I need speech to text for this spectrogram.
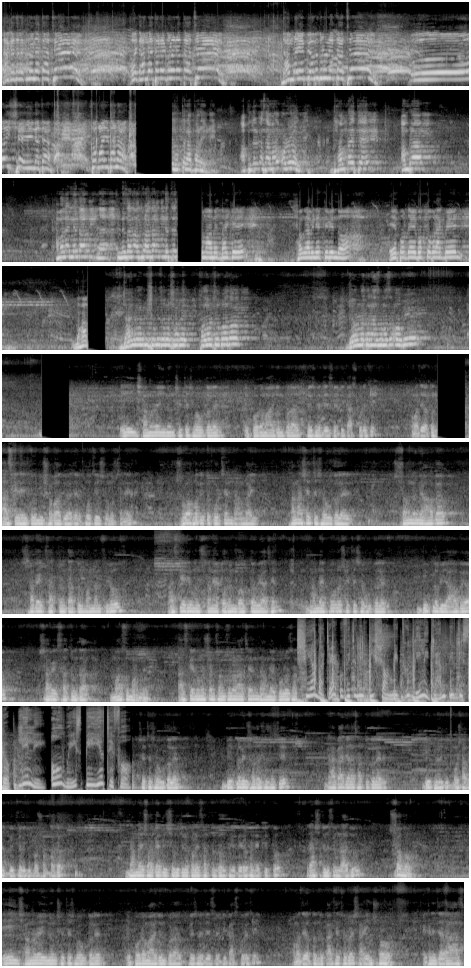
ঢাকা জেলা কোনো নেতা আছে? ওই ধামরাই থানার কোনো নেতা আছে? ধামরাই এমপি হবে কোনো নেতা আছে? ওই সেই নেতা। সবাই বলো। হতে না পারে। আপনাদের কাছে আমার অনুরোধ ধামরাইতে আমরা আমাদের নেতার নেতা নাজমুল হাসান নেতৃত্বে আহমেদ ভাইকে সংগ্রামী নেতৃবৃন্দ এ পর্যায়ে বক্তব্য রাখবেন। ধাম জাহাঙ্গীরনগর বিশ্ববিদ্যালয়ের সাবেক সাধারণ সম্পাদক জননেতা নাজমুল হাসান অভি এই সানোরা ইউনিয়ন স্বেচ্ছাসেবক দলের এই প্রোগ্রাম আয়োজন করার পেছনে যে সেলটি কাজ করেছে, আমাদের অত্যন্ত আজকের এই কর্মী সভা দুই হাজার পঁচিশ অনুষ্ঠানে সভাপতিত্ব করছেন ধামরাই থানা স্বেচ্ছাসেবক দলের সংগ্রামী আহ্বায়ক সাবেক ছাত্রনেতা আব্দুল মান্নান ফিরোজ। আজকের এই অনুষ্ঠানে প্রধান বক্তা হয়ে আছেন ধামরাই পৌর স্বেচ্ছাসেবক দলের বিপ্লবী আহ্বায়ক সাবেক ছাত্রনেতা মাসুম আহমেদ। আজকের অনুষ্ঠান সঞ্চালন আছেন ধামরাই পৌর শিয়া বাটার ও ভিটামিন ই সমৃদ্ধ Lily glam beauty soap Lily always beautiful স্বেচ্ছাসেবক দলের বিপ্লবী সদস্য সচিব ঢাকা জেলা ছাত্র দলের বিপ্লবী যুগ্ম সাবেক বিপ্লবী যুগ্ম সম্পাদক ধামরাই সরকার বিশ্ববিদ্যালয় কলেজ ছাত্র দল থেকে বের ওঠা নেতৃত্ব রাশিদুল ইসলাম রাজু সহ এই সানোরা ইউনিয়ন স্বেচ্ছাসেবক দলের প্রোগ্রাম আয়োজন করার পেছনে যে সেলটি কাজ করেছে, আমাদের অত্যন্ত কাছে ছোট শাহিন সহ। এখানে যারা আছে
